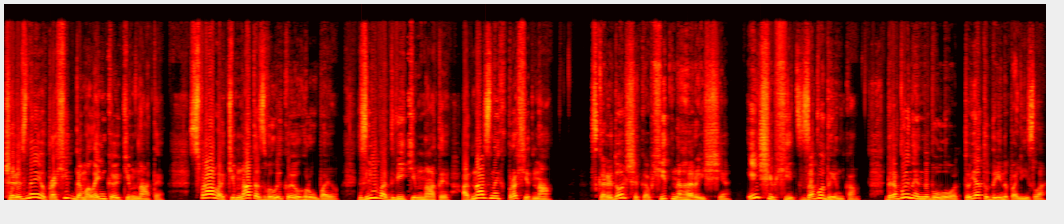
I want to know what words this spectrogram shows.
Через нею прохід до маленької кімнати. Справа кімната з великою грубою. Зліва дві кімнати, одна з них прохідна. З коридорчика вхід на горище. Інший вхід за будинком. Драбини не було, то я туди й не полізла.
